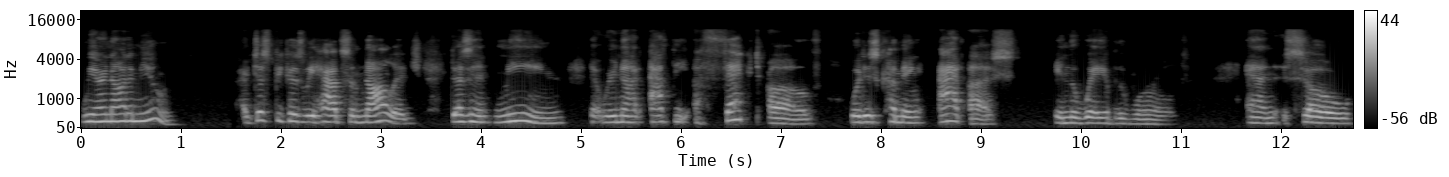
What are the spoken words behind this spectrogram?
we are not immune. Just because we have some knowledge doesn't mean that we're not at the effect of what is coming at us in the way of the world. And so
